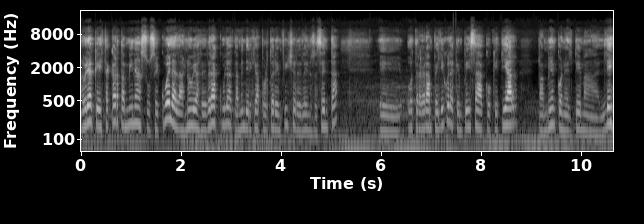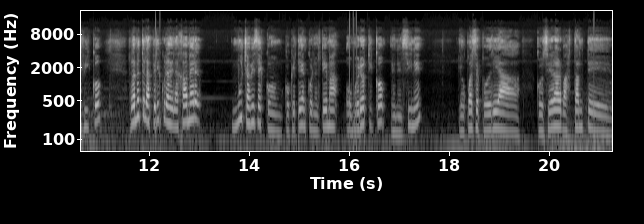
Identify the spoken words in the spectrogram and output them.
habría que destacar también a su secuela, Las novias de Drácula, también dirigida por Terence Fisher del año 60, eh, otra gran película que empieza a coquetear también con el tema lésbico. Realmente las películas de la Hammer muchas veces coquetean con el tema homoerótico en el cine, lo cual se podría considerar bastante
